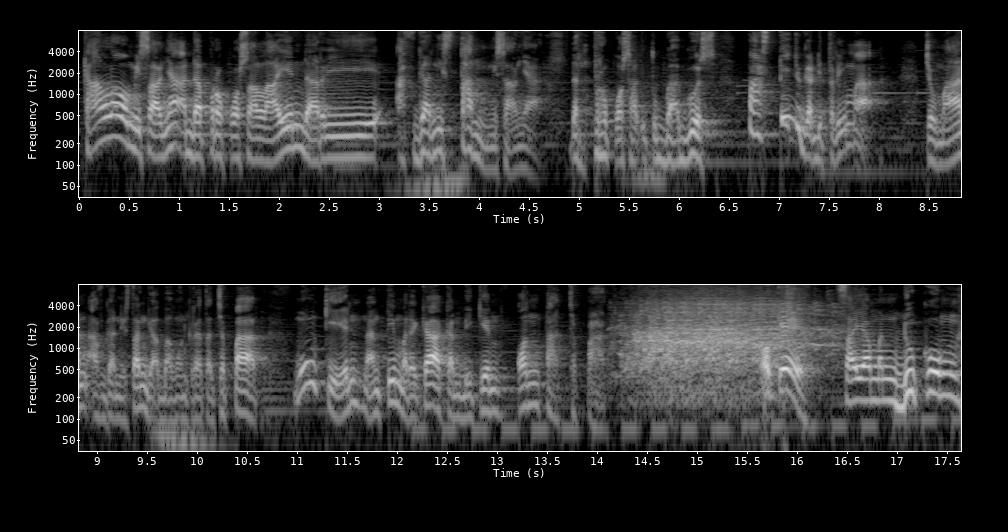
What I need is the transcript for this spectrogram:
Kalau misalnya ada proposal lain dari Afghanistan misalnya, dan proposal itu bagus, pasti juga diterima. Cuman Afghanistan nggak bangun kereta cepat. Mungkin nanti mereka akan bikin onta cepat. Oke, Saya mendukung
